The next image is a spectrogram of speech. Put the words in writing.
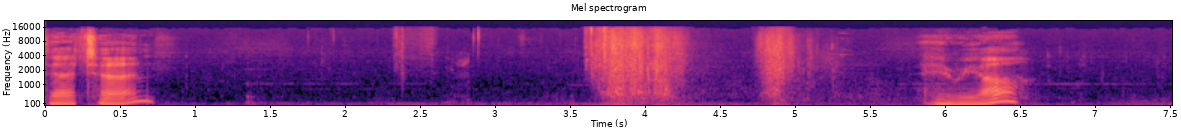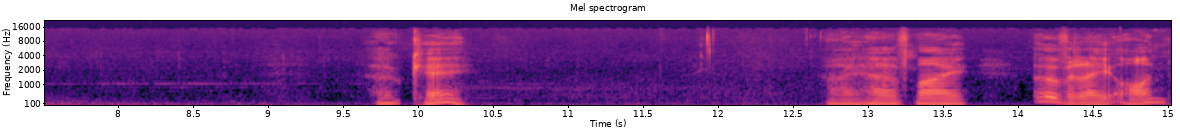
their turn. Here we are. Okay. I have my overlay on,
